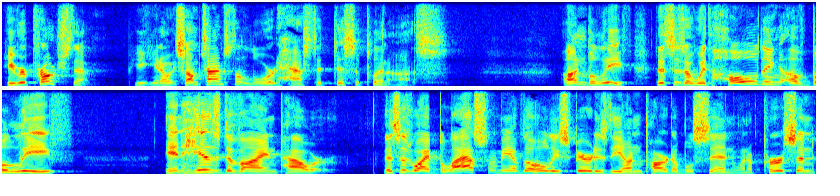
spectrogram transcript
He reproached them. He, you know, sometimes the Lord has to discipline us. Unbelief. This is a withholding of belief in his divine power. This is why blasphemy of the Holy Spirit is the unpardonable sin. When a person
